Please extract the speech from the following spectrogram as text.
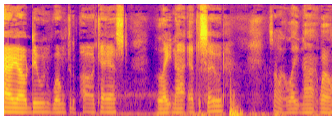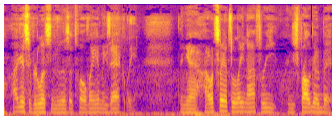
How y'all doing? Welcome to the podcast, late night episode. It's not really late night. Well, I guess if you're listening to this at 12 a.m. exactly, then yeah, I would say it's a late night for you, and you should probably go to bed.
